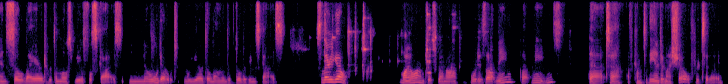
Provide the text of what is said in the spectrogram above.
and so layered with the most beautiful skies. No doubt we are the land of the living skies. So there you go. My alarm just went off. What does that mean? That means that uh, I've come to the end of my show for today.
